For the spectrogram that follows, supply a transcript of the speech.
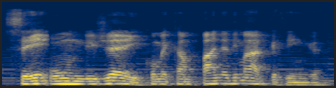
Se un DJ come campagna di marketing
